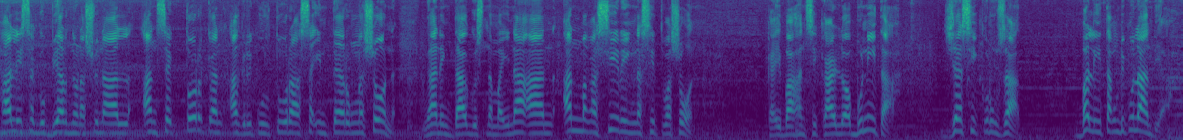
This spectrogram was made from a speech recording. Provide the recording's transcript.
hali sa gobyerno nasyonal ang sektor kan agrikultura sa interong nasyon nganing dagos na mainaan ang mga siring na sitwasyon. Kaibahan si Carlo Abunita, Jesse Cruzat, Balitang Bicolandia.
